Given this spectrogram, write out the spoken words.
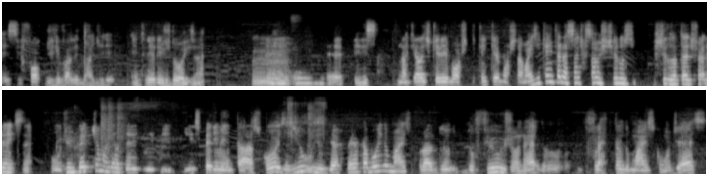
esse foco de rivalidade entre eles dois, né? Uhum. É, é, eles naquela de querer mostrar quem quer mostrar mais e que é interessante que são estilos estilos até diferentes, né? O Jim Page tinha maneira dele de, de, de, experimentar as coisas e o, e o Jeff acabou indo mais para lado do, do fusion, né? Do, flertando mais com o jazz,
